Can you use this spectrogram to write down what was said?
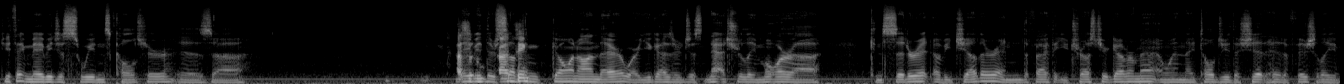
do you think maybe just Sweden's culture is? Uh, maybe there's I something think- going on there where you guys are just naturally more uh, considerate of each other and the fact that you trust your government and when they told you the shit had officially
